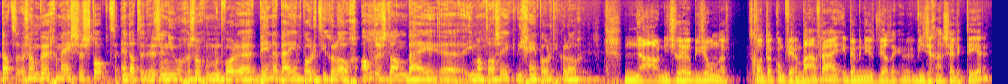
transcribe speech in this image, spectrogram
dat zo'n burgemeester stopt en dat er dus een nieuwe gezocht moet worden binnen bij een politicoloog? Anders dan bij eh, iemand als ik, die geen politicoloog is? Nou, niet zo heel bijzonder. Gewoon, er komt weer een baan vrij. Ik ben benieuwd wie ze gaan selecteren.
